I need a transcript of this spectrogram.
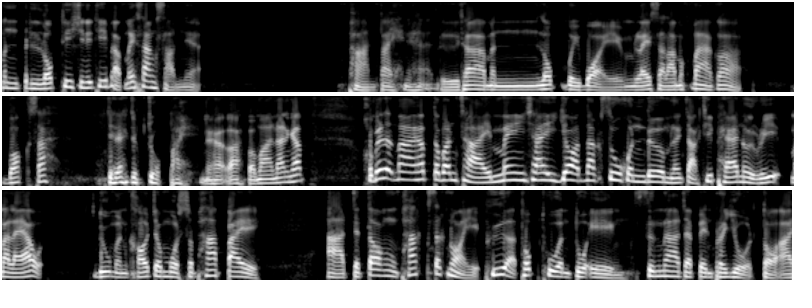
มันเป็นลบที่ชนิดที่แบบไม่สร้างสรรค์เนี่ย ผ่านไปนะฮะ หรือถ้ามันลบบ่อยๆไร้สาระมากๆ ก็บล็อกซะจะได้จบๆไปนะครับประมาณนั้นครับคอมเมนต์ถัดมาครับตะวันฉายไม่ใช่ยอดนักสู้คนเดิมหลังจากที่แพ้โนริมาแล้ว ดูเหมือนเขาจะหมดสภาพไป อาจจะต้องพักสักหน่อยเพื่อทบทวนตัวเอง ซึ่งน่าจะเป็นประโยชน์ต่ออา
